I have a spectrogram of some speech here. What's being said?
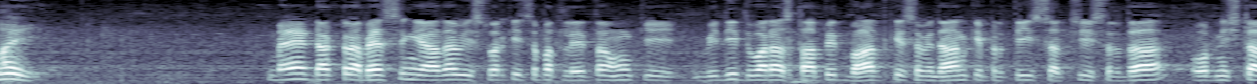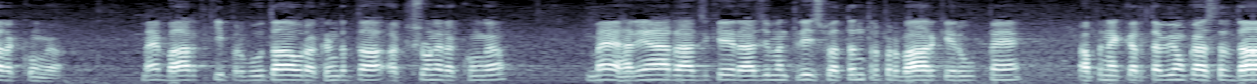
मैं मैं डॉक्टर अभय सिंह यादव ईश्वर की शपथ लेता हूँ कि विधि द्वारा स्थापित भारत के संविधान के प्रति सच्ची श्रद्धा और निष्ठा रखूँगा। मैं भारत की प्रभुता और अखंडता अक्षुण्ण रखूँगा। मैं हरियाणा राज्य के राज्य मंत्री स्वतंत्र प्रभार के रूप में अपने कर्तव्यों का श्रद्धा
